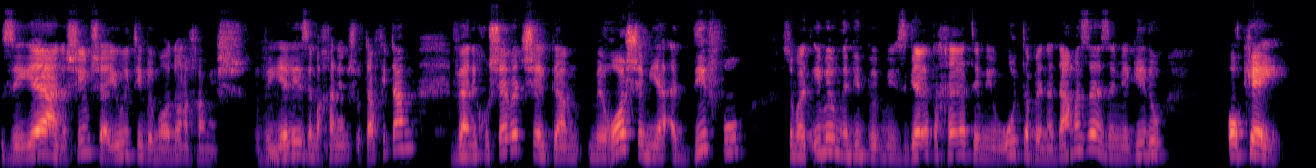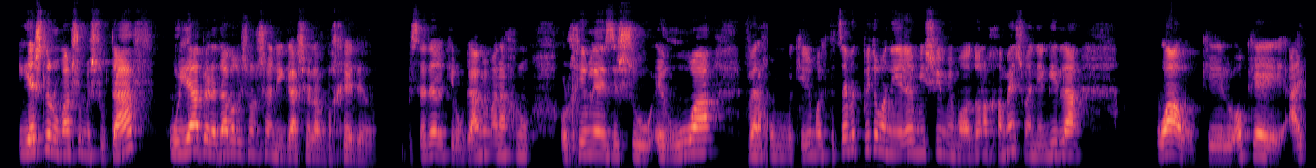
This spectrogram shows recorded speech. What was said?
זה יהיה האנשים שהיו איתי במועדון החמש, ויהיה לי איזה מחנה משותף איתם, ואני חושבת שגם מראש הם יעדיפו, זאת אומרת, אם הם נגיד במסגרת אחרת הם יראו את הבן אדם הזה, אז הם יגידו, אוקיי, יש לנו משהו משותף, הוא יהיה הבן אדם הראשון שאני אגש אליו בחדר, בסדר? כאילו גם אם אנחנו הולכים לאיזשהו אירוע ואנחנו מכירים רק את הצוות, פתאום אני אראה מישהי ממועדון החמש ואני אגיד לה, וואו, כאילו, אוקיי, את,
